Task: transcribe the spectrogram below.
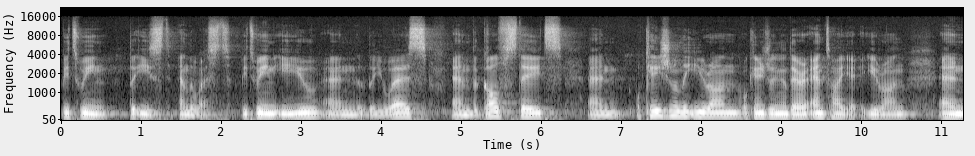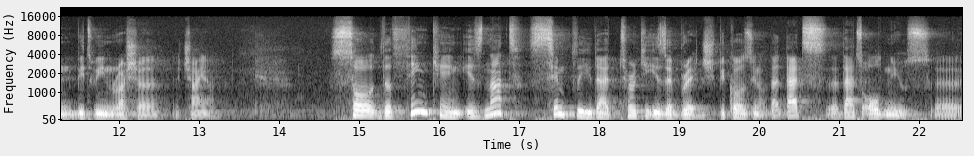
between the East and the West, between EU and the US and the Gulf states, and occasionally Iran, occasionally they're anti-Iran, and between Russia and China. So the thinking is not simply that Turkey is a bridge, because you know that, that's that's old news. Uh,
